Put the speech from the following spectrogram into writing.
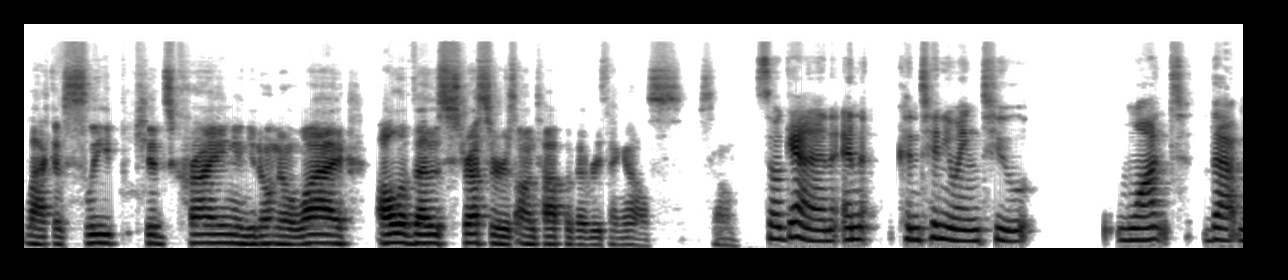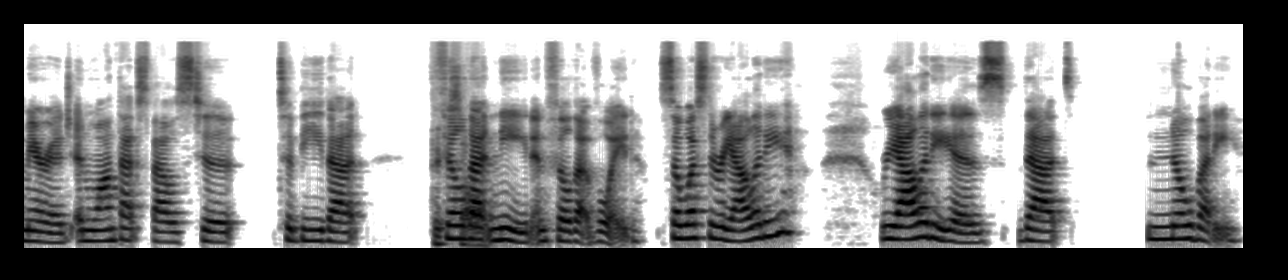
lack of sleep, kids crying and you don't know why, all of those stressors on top of everything else. So so again, and continuing to want that marriage and want that spouse to to be that fill all. that need and fill that void. So, what's the reality? Reality is that nobody,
